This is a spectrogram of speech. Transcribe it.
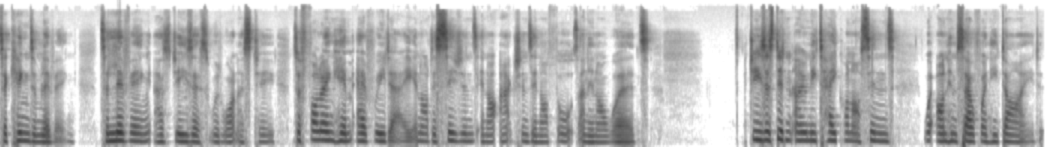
to kingdom living, to living as Jesus would want us to, to following him every day in our decisions, in our actions, in our thoughts, and in our words. Jesus didn't only take on our sins on himself when he died,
